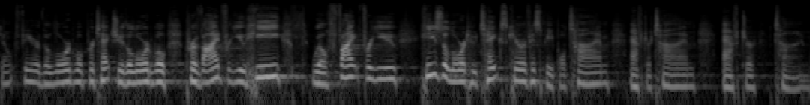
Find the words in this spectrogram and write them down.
Don't fear. The Lord will protect you. The Lord will provide for you. He will fight for you. He's the Lord who takes care of his people time after time after time.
